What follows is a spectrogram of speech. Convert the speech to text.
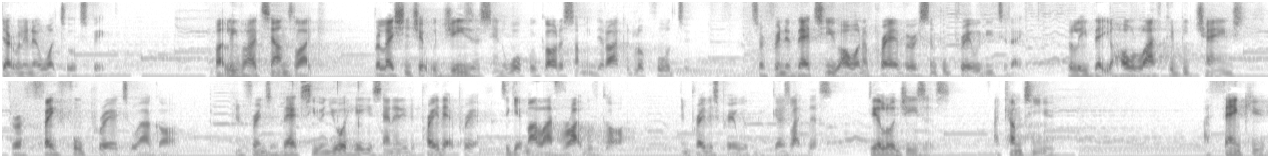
don't really know what to expect. But Levi, it sounds like relationship with Jesus and a walk with God is something that I could look forward to. So, friend, if that's you, I want to pray a very simple prayer with you today. Believe that your whole life could be changed through a faithful prayer to our God. And friends, if that's you and you're here, you're saying, I need to pray that prayer to get my life right with God, then pray this prayer with me. It goes like this Dear Lord Jesus, I come to you. I thank you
